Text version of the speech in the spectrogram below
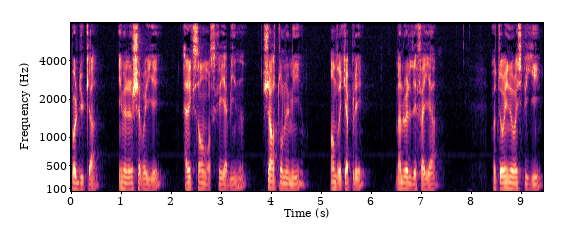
Paul Ducas, Emmanuel Chabrier, Alexandre Scriabine, Charles Tournemire, André Caplet, Manuel Defaya, Ottorino Respighi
